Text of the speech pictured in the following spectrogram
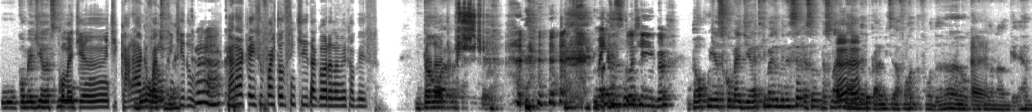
o comediante do. Comediante, caraca, do faz Watchmen, muito né? sentido. Caraca. Caraca, isso faz todo sentido agora na minha cabeça. Então. Mentes explodindo. Então eu conheço comediante que mais ou menos essa, essa personalidade, Aham. né? Do cara mentira fodão, fodão, o cara É. na guerra.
